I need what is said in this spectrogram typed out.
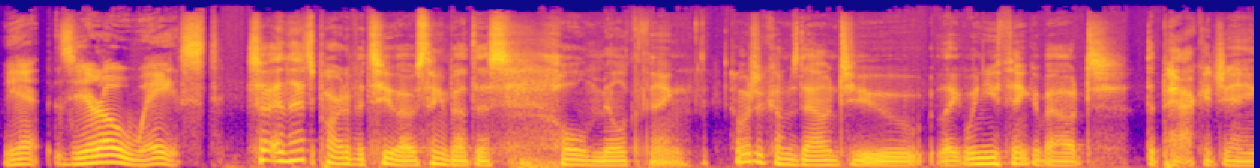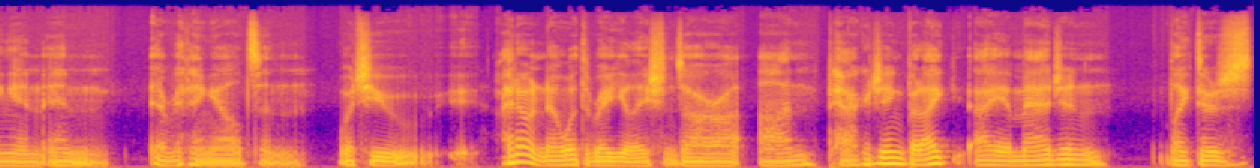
Yeah, zero waste. So, and that's part of it too. I was thinking about this whole milk thing. How much it comes down to, like, when you think about the packaging and and everything else, and what you, I don't know what the regulations are on- packaging, but I I imagine like there's,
